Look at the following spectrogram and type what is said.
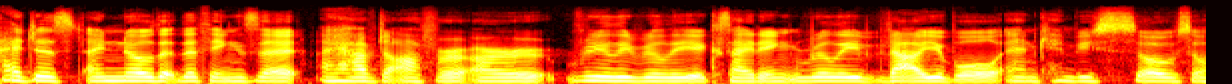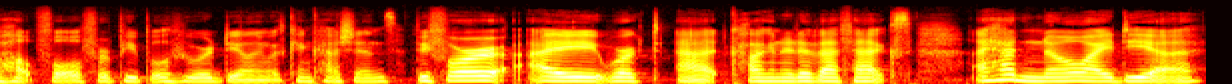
I just, I know that the things that I have to offer are really, really exciting, really valuable, and can be so, so helpful for people who are dealing with concussions. Before I worked at Cognitive FX, I had no idea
